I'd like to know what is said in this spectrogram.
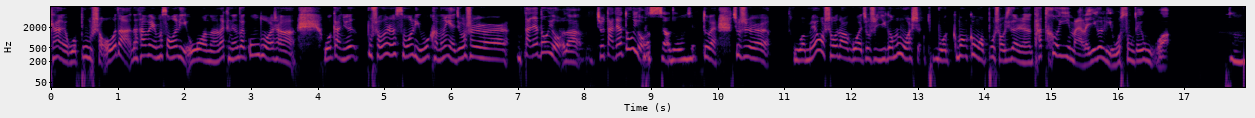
看我不熟的，那他为什么送我礼物呢？那肯定在工作上，我感觉不熟的人送我礼物，可能也就是大家都有的，就大家都有。小东西，对，就是我没有收到过，就是一个陌生，我跟跟我不熟悉的人，他特意买了一个礼物送给我，嗯，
